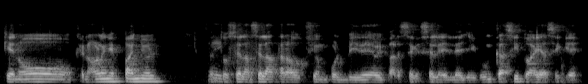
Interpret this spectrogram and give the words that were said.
que no, que no hablan español. Entonces él hace la traducción por video y parece que se le, llegó un casito ahí, así que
